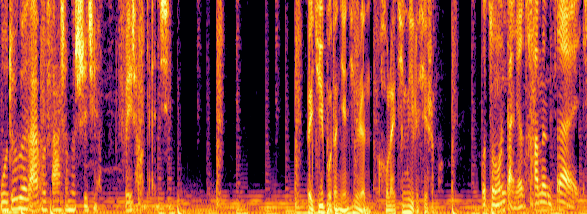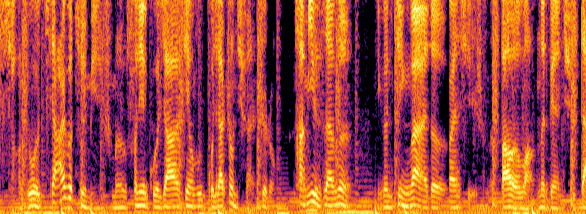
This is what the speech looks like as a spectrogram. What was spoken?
我对未来会发生的事情非常担心。被拘捕的年轻人后来经历了些什么？我总是感觉他们在想给我加一个罪名，什么分裂国家、颠覆国家政权这种。他们一直在问你跟境外的关系，什么把我往那边去带。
